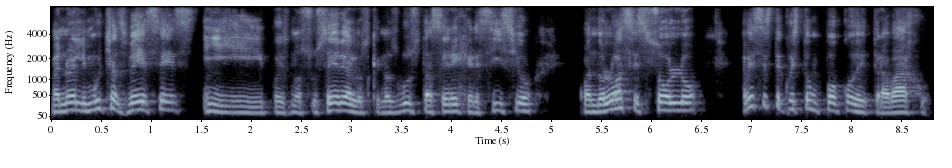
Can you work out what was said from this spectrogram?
Manuel, y muchas veces, y pues nos sucede a los que nos gusta hacer ejercicio, cuando lo haces solo, a veces te cuesta un poco de trabajo.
